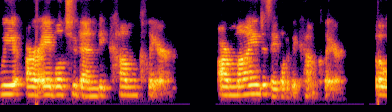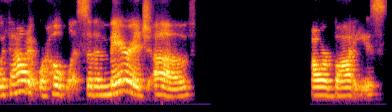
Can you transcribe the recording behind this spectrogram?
we are able to then become clear. Our mind is able to become clear. But without it, we're hopeless. So the marriage of our bodies,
